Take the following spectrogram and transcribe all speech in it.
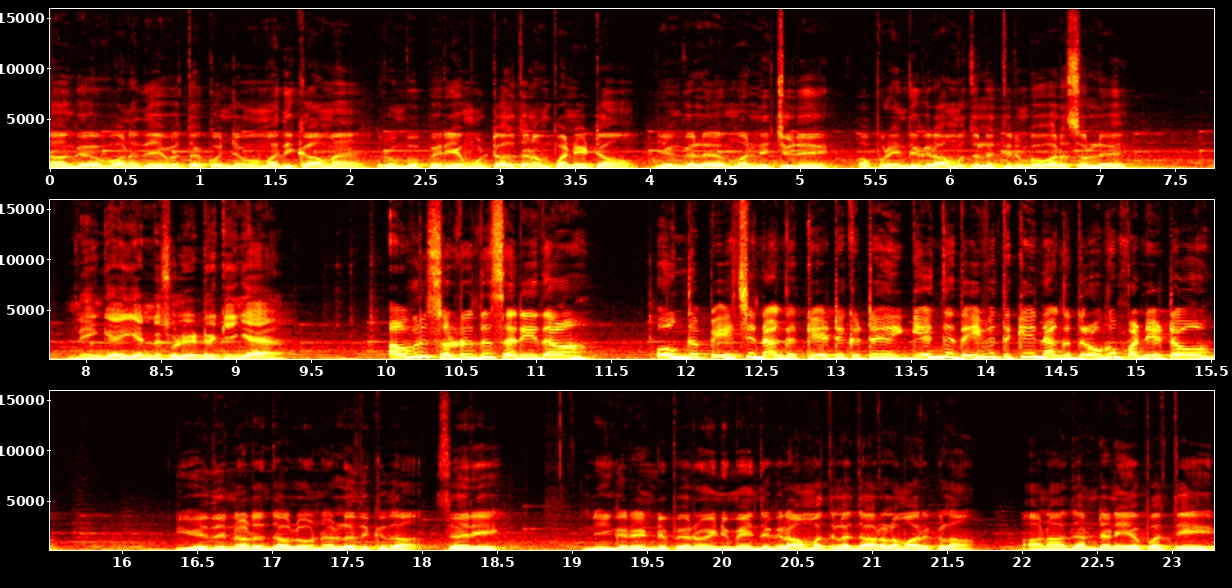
நாங்கள் வனதெய்வத்தை கொஞ்சமும் மதிக்காம ரொம்ப பெரிய முட்டாள்தனம் பண்ணிட்டோம். எங்களை மன்னிச்சிடு. அப்புறம் இந்த கிராமத்தில் திரும்ப வர சொல்லு. நீங்கள் என்ன சொல்லிட்டு இருக்கீங்க? அவரு சொல்றது சரிதான். உங்க பேச்சை நாங்க கேட்டுக்கிட்டு எங்க தெய்வத்துக்கே நாங்க துரோகம் பண்ணிட்டோம். எது நடந்தாலும் நல்லதுக்கு தான். சரி நீங்கள் ரெண்டு பேரும் இனிமேல் இந்த கிராமத்தில் தாராளமாக இருக்கலாம். ஆனால் தண்டனையை பற்றி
